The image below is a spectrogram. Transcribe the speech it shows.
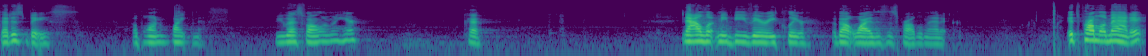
that is based upon whiteness. Are you guys following me here? Okay. Now, let me be very clear about why this is problematic. It's problematic,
